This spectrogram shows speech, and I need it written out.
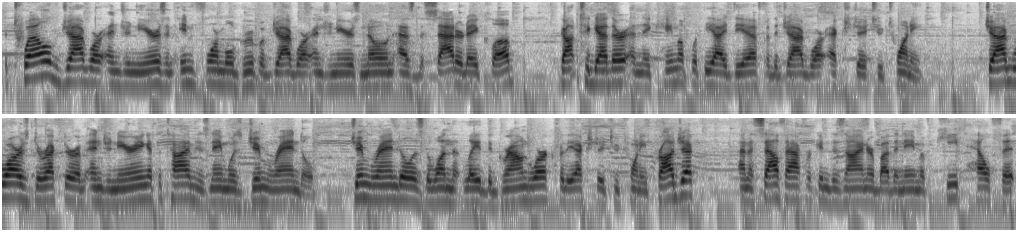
The 12 Jaguar engineers, an informal group of Jaguar engineers known as the Saturday Club, got together and they came up with the idea for the Jaguar XJ220. Jaguar's director of engineering at the time, his name was Jim Randle. Jim Randle is the one that laid the groundwork for the XJ220 project, and a South African designer by the name of Keith Helfet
